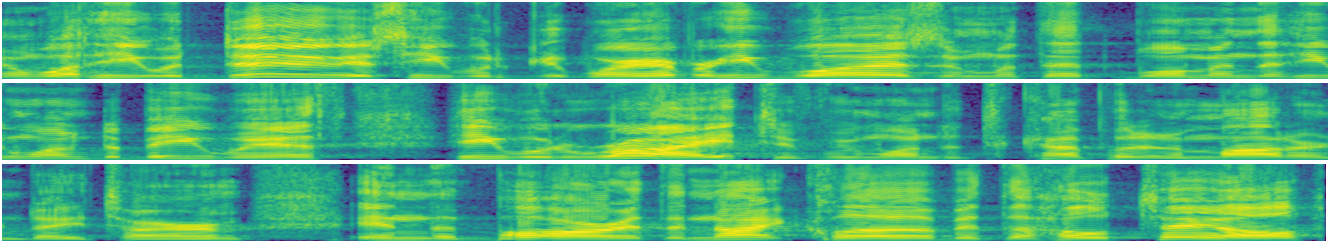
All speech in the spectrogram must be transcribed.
And what he would do is he would, wherever he was and with that woman that he wanted to be with, he would write, if we wanted to kind of put it in a modern day term, in the bar, at the nightclub, at the hotel,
